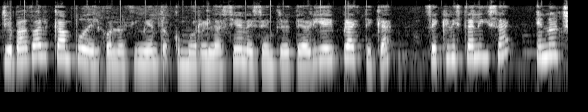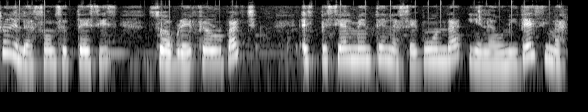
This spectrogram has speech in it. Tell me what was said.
llevado al campo del conocimiento como relaciones entre teoría y práctica, se cristaliza en ocho de las once tesis sobre Feuerbach, especialmente en la segunda y en la unidécima,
